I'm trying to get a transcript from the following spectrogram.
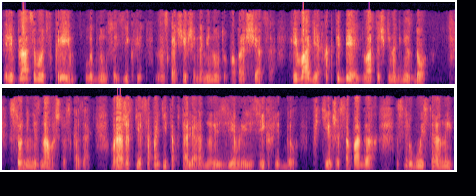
«Перебрасывают в Крым!» — улыбнулся Зигфрид, заскочивший на минуту попрощаться. «Хивадия, Коктебель, Ласточкино гнездо!» Соня не знала, что сказать. Вражеские сапоги топтали родную землю, и Зигфрид был в тех же сапогах. С другой стороны,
